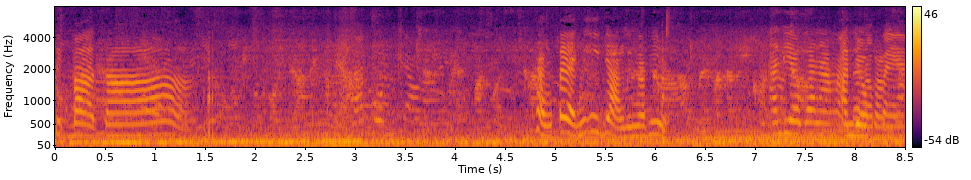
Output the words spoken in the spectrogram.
สิบบาทจ้าถังแตกนี่อีกอย่างหนึ่งนะพี่ อันเดียวกันนะคะอันเดียวกัน แต่ราแปลง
